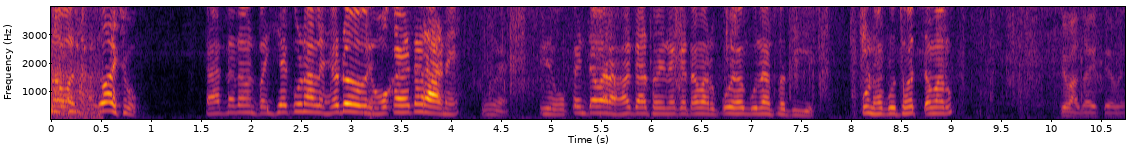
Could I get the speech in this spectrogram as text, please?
ના ના. તો શું? આટલા તમને પૈસા કોણ આલે? હેડો હવે. ઓકા હતા રાણે. ઓવે. એ તમારા હગા થાય ને કે તમારું કોઈ હગું ના થતી કોણ હગું થોત તમારું? કેવા જાય છે હવે?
